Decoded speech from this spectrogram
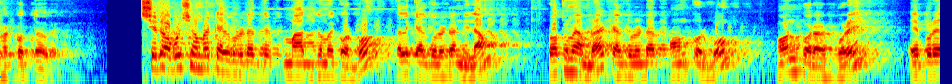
ভাগ করতে হবে। সেটা অবশ্যই আমরা ক্যালকুলেটরের মাধ্যমে করব। তাহলে ক্যালকুলেটার নিলাম। প্রথমে আমরা ক্যালকুলেটর অন করব। অন করার পরে এরপরে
